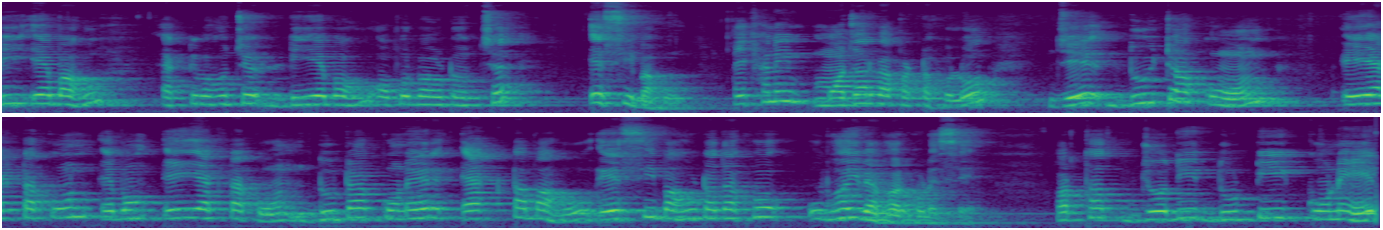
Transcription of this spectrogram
ডিএ বাহু, একটি বাহু হচ্ছে ডিএ বাহু, অপর বাহুটা হচ্ছে এসি বাহু। এখানেই মজার ব্যাপারটা হলো যে দুইটা কোণ, এই একটা কোণ এবং এই একটা কোণ, দুটা কোণের একটা বাহু এসি বাহুটা দেখো উভয় ব্যবহার করেছে। অর্থাৎ যদি দুটি কোণের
